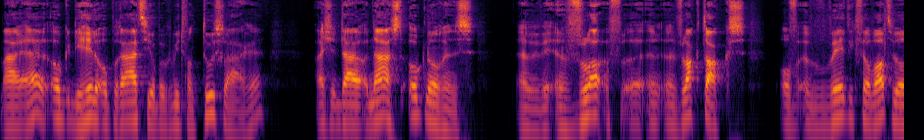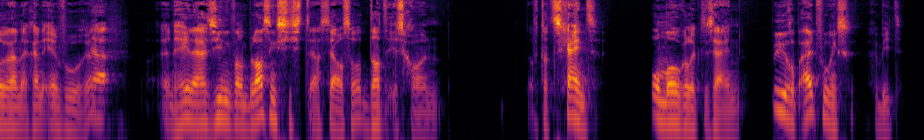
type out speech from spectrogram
Maar hè, ook die hele operatie op het gebied van toeslagen. Als je daarnaast ook nog eens eh, een, vla, een, een vlaktax of eh, weet ik veel wat wil gaan, gaan invoeren. ja. Een hele herziening van het belastingstelsel, dat is gewoon, of dat schijnt onmogelijk te zijn, puur op uitvoeringsgebied.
